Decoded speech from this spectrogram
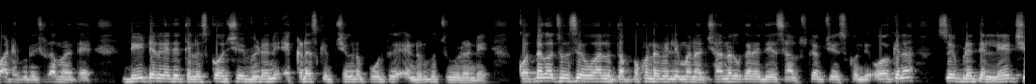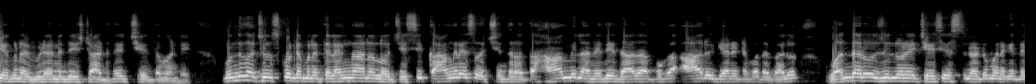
వాటి గురించి కూడా మనం అయితే డీటెయిల్గా అయితే తెలుసుకోవచ్చు. వీడియోని ఎక్కడ స్కిప్ చేయకుండా పూర్తిగా ఎండ్ వరకు చూడండి. కొత్తగా చూసే వాళ్ళు తప్పకుండా వెళ్ళి మన ఛానల్ అనేది సబ్స్క్రైబ్ చేసుకోండి. ఓకేనా? సో ఇప్పుడైతే లేట్ చేయకుండా వీడియో అనేది స్టార్ట్ అయితే చేద్దామండి. ముందుగా చూసుకుంటే మన తెలంగాణలో వచ్చేసి కాంగ్రెస్ వచ్చిన తర్వాత హామీలు అనేది దాదాపుగా ఆరు గ్యారెంటీ పథకాలు వంద రోజుల్లోనే చేసేస్తున్నట్టు మనకైతే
